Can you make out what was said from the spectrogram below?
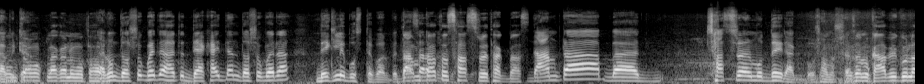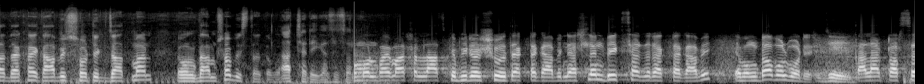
গাবিটা চমক লাগানোর মতো হবে। এখন দর্শক ভাইদের হয়তো দেখাই দেন দর্শক ভাইরা দেখলে বুঝতে পারবে। দামটা তো সাশ্রয় থাকবে দামটা সাশ্রয়ের মধ্যেই রাখব সমস্যা। এখন গাবিগুলা দেখায় গাবির সঠিক জাতমান এবং দাম সব বিস্তারিত। আচ্ছা ঠিক আছে চলো। সুমন ভাই মার্শাল্লাহ আজকে ভিডিওর শুরুতে একটা গাবি নিয়ে আসলেন বিগ সাইজের একটা গাবি এবং ডবল বডির জি। কালারটা হচ্ছে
